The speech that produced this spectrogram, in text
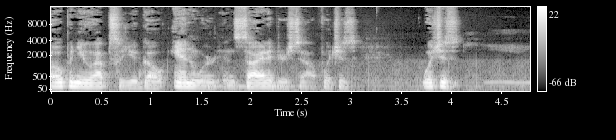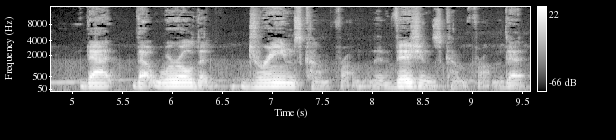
open you up so you go inward inside of yourself, which is which is that that world that dreams come from, that visions come from, that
